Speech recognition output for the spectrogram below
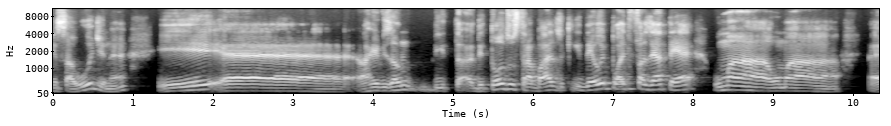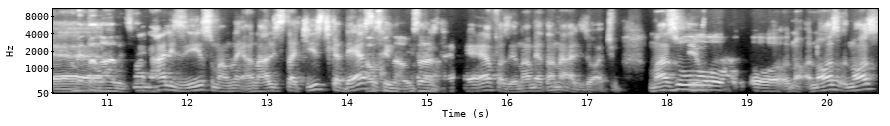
em saúde, né? E é, a revisão de, de todos os trabalhos que deu e pode fazer até uma uma é, meta-análise. Uma análise, isso, uma análise estatística dessas. Ao final, exato. É, fazendo uma meta-análise, ótimo. Mas o, o, nós, nós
